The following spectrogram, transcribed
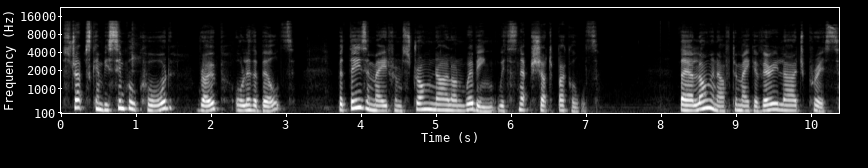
Straps can be simple cord, rope or leather belts, but these are made from strong nylon webbing with snap-shut buckles. They are long enough to make a very large press.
